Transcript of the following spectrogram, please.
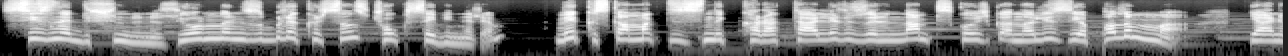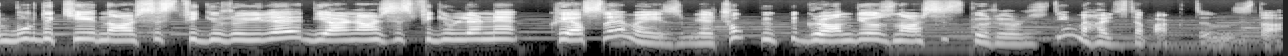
Siz ne düşündünüz? Yorumlarınızı bırakırsanız çok sevinirim. Ve Kıskanmak dizisindeki karakterler üzerinden psikolojik analiz yapalım mı? Yani buradaki narsist figürüyle diğer narsist figürlerini kıyaslayamayız bile. Çok büyük bir grandiyoz narsist görüyoruz değil mi Halit'e baktığımızda?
